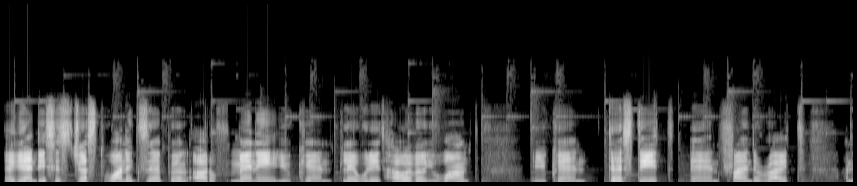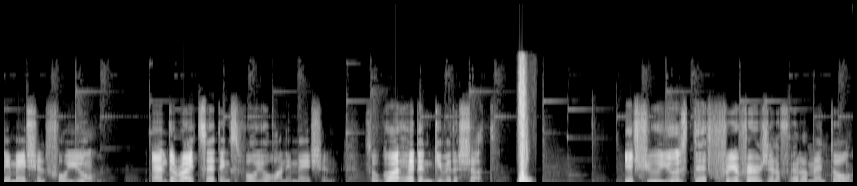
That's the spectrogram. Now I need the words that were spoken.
Again, this is just one example out of many. You can play with it however you want. You can test it and find the right animation for you and the right settings for your animation. So go ahead and give it a shot. If you use the free version of Elementor,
